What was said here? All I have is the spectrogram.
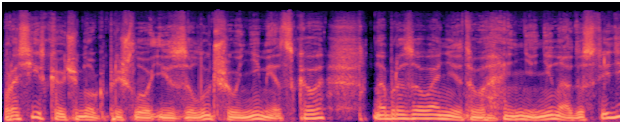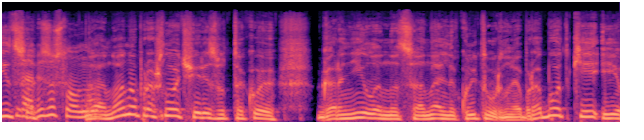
В российское очень много пришло из лучшего немецкого образования. Этого не, не надо стыдиться. Да, безусловно. Да, но оно прошло через вот такое горнило национально-культурной обработки. И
